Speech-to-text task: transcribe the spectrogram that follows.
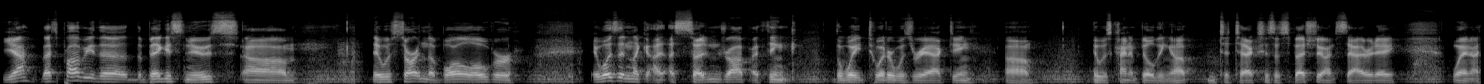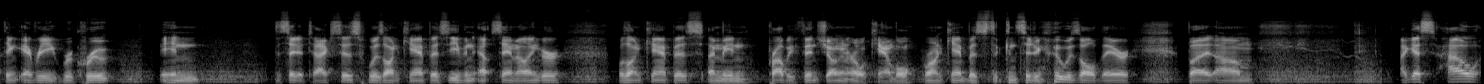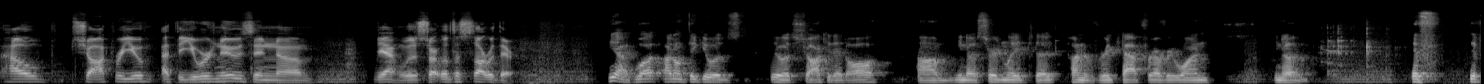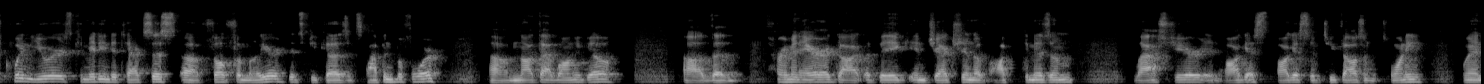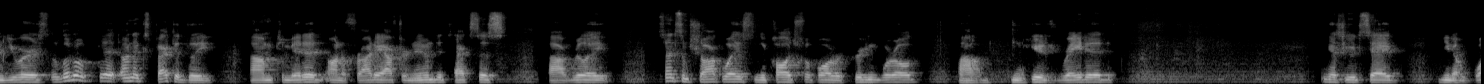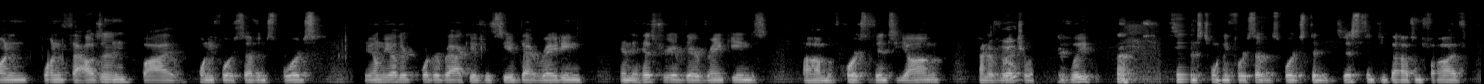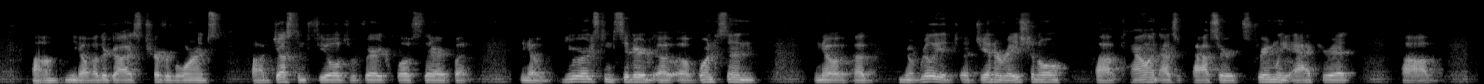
Yeah, that's probably the the biggest news. Um, it was starting to boil over it wasn't like a, a, sudden drop. I think the way Twitter was reacting, um, it was kind of building up to Texas, especially on Saturday, when I think every recruit in the state of Texas was on campus. Even Sam Ehlinger was on campus. I mean, probably Vince Young and Earl Campbell were on campus, considering who was all there. But um, I guess how how shocked were you at the Ewers news? And um, yeah, we'll just start. Let's just start with there. Yeah, well, I don't think it was it was shocking at all. Um, you know, certainly to kind of recap for everyone, you know, if if Quinn Ewers committing to Texas uh, felt familiar, it's because it's happened before, um, not that long ago. Uh, the Herman era got a big injection of optimism last year in August, August of 2020, when Ewers a little bit unexpectedly um, committed on a Friday afternoon to Texas. Uh, really sent some shockwaves to the college football recruiting world. Um, you know, he was rated, I guess you would say, you know, one one thousand by twenty four seven Sports. The only other quarterback who's received that rating in the history of their rankings, um, of course, Vince Young, kind of retroactively, since twenty four seven Sports didn't exist in two thousand five. Um, you know, other guys, Trevor Lawrence, uh, Justin Fields were very close there, but you know, Ewers considered a, a once in, you know, a, you know, really a, a generational uh, talent as a passer, extremely accurate, uh,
